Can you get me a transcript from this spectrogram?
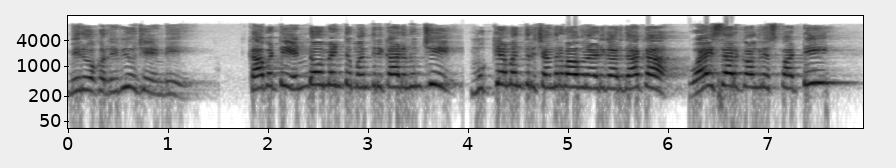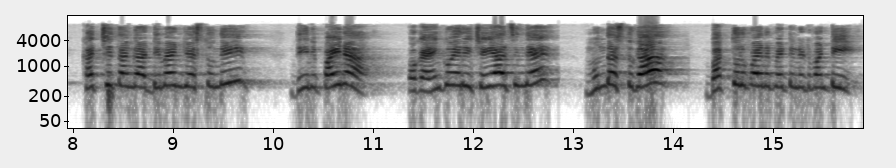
మీరు ఒక రివ్యూ చేయండి. కాబట్టి ఎండోమెంట్ మంత్రి కాడ నుంచి ముఖ్యమంత్రి చంద్రబాబు నాయుడు గారి దాకా వైఎస్ఆర్ కాంగ్రెస్ పార్టీ ఖచ్చితంగా డిమాండ్ చేస్తుంది. దీనిపైన ఒక ఎంక్వైరీ చేయాల్సిందే. ముందస్తుగా భక్తుల పైన పెట్టినటువంటి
